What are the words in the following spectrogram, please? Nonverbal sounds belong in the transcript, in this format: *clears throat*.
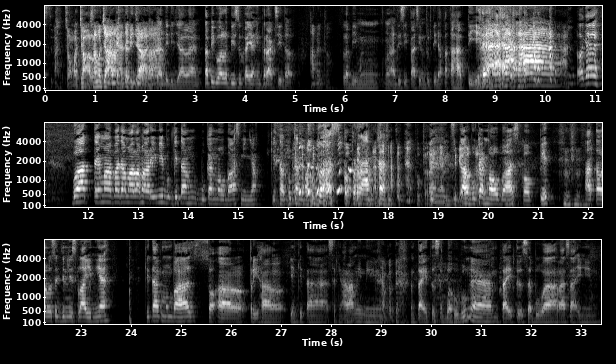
selamat jalan pasti ah, selamat jalan. Selamat jalan, hati-hati di jalan. hati-hati di jalan. Tapi gue lebih suka yang interaksi tau Apa itu? lebih meng- mengantisipasi untuk tidak patah hati. *laughs* Oke buat tema pada malam hari ini bu- kita bukan mau bahas minyak kita bukan mau *laughs* bahas peperangan. Peperangan kita segala bukan mau bahas covid atau sejenis lainnya kita akan membahas soal perihal yang kita sering alami nih apa tuh entah itu sebuah hubungan entah itu sebuah rasa ingin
